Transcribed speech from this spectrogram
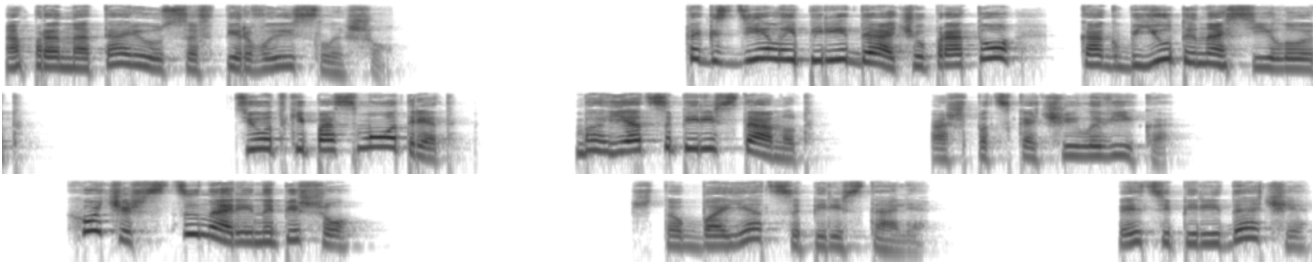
А про нотариуса впервые слышу». «Так сделай передачу про то, как бьют и насилуют. Тетки посмотрят, бояться перестанут», — аж подскочила Вика. «Хочешь, сценарий напишу?» Чтоб бояться перестали. Эти передачи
